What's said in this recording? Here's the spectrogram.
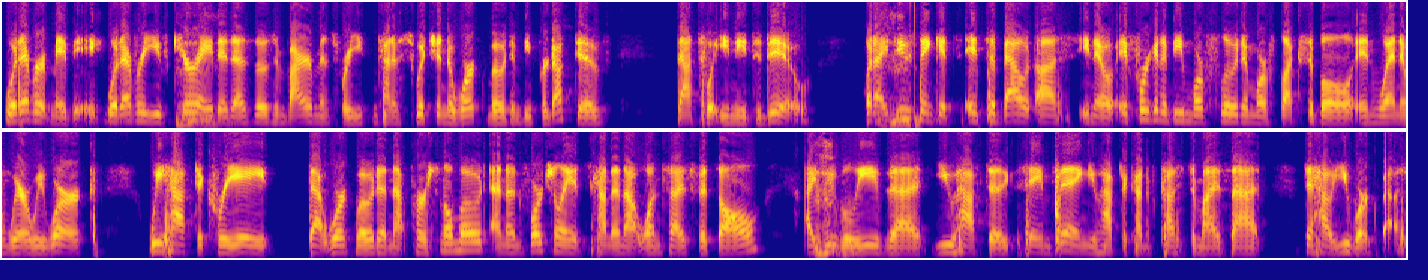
whatever it may be whatever you've mm-hmm. curated mm-hmm. as those environments where you can kind of switch into work mode and be productive that's what you need to do but. I do mm-hmm. think it's it's about us, you know, if we're going to be more fluid and more flexible in when and where we work, we have to create that work mode and that personal mode. And unfortunately, it's kind of not one size fits all. I mm-hmm. do believe that you have to, same thing, you have to kind of customize that to how you work best.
